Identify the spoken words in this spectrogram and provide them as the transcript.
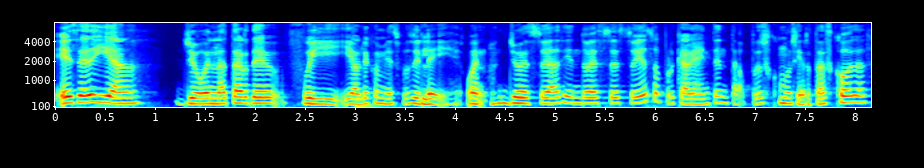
ese día yo en la tarde fui y hablé con mi esposo y le dije, bueno, yo estoy haciendo esto, esto y eso, porque había intentado pues como ciertas cosas,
